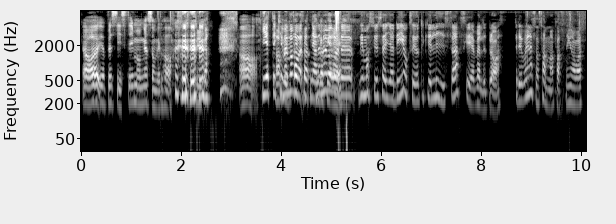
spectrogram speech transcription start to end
ja, ja, precis. Det är många som vill ha. Ja. ja, jättekul. vad Tack var- för att ni engagerar er. Vi måste ju säga det också. Jag tycker Lisa skrev väldigt bra. För det var ju nästan sammanfattning av att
